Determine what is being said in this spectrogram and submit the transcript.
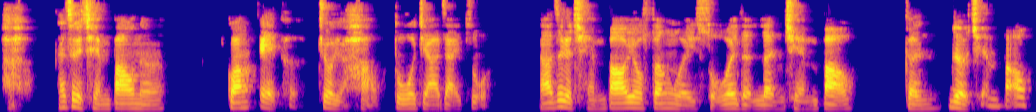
好，那这个钱包呢，光 App 就有好多家在做。然后这个钱包又分为所谓的冷钱包跟热钱包，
